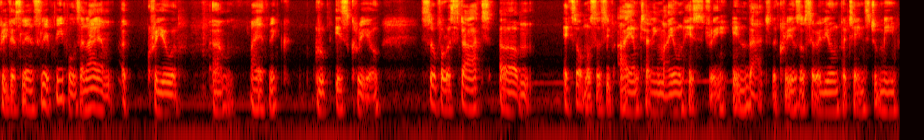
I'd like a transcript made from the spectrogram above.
previously enslaved peoples, and I am a Creole. Um, my ethnic group is Creole. So, for a start, um, it's almost as if I am telling my own history in that the Creoles of Sierra Leone pertains to me,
